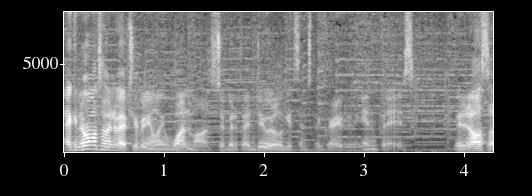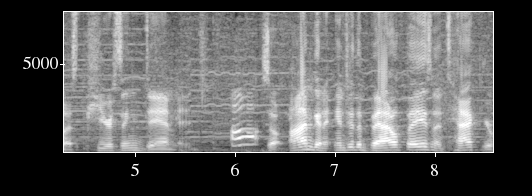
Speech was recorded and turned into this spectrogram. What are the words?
I can normal summon if I only one monster, but if I do, it'll get sent to the grave in the end phase. But it also has piercing damage. So I'm gonna enter the battle phase and attack your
